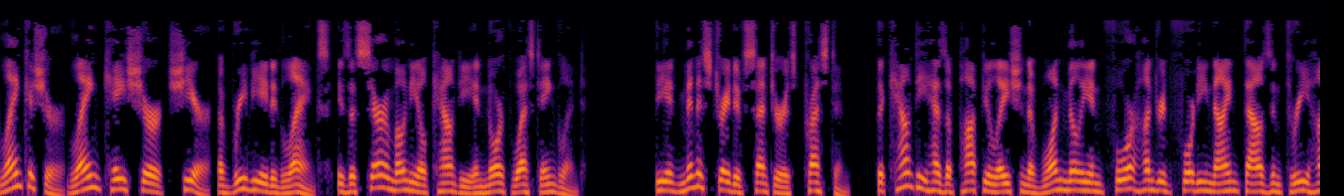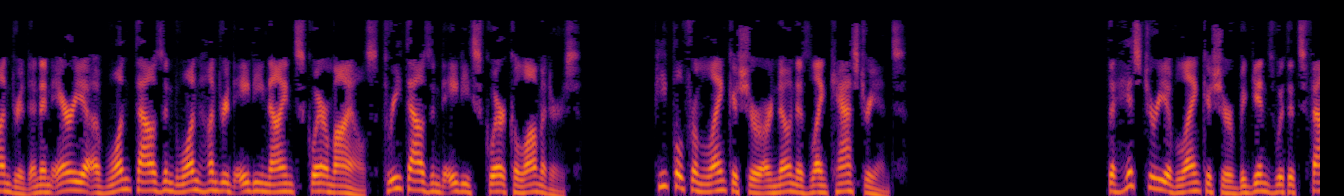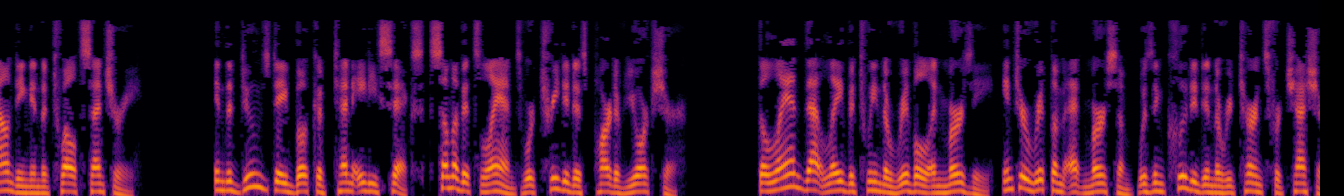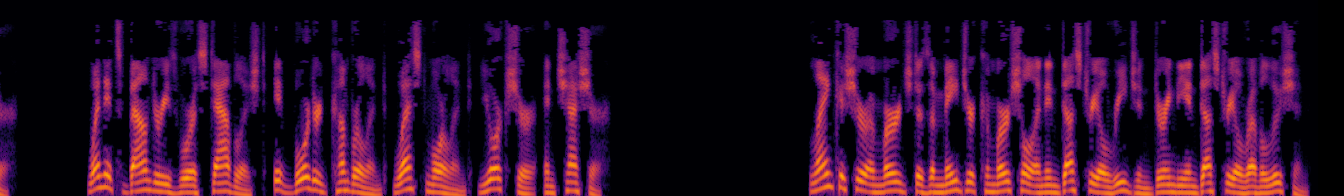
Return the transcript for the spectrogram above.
Lancashire, Lancashire, Shire, abbreviated Lancs, is a ceremonial county in northwest England. The administrative centre is Preston. The county has a population of 1,449,300 and an area of 1,189 square miles 3,080 square kilometers. People from Lancashire are known as Lancastrians. The history of Lancashire begins with its founding in the 12th century. In the Domesday Book of 1086, some of its lands were treated as part of Yorkshire. The land that lay between the Ribble and Mersey, inter Rippum et Mersum, was included in the returns for Cheshire. When its boundaries were established, it bordered Cumberland, Westmorland, Yorkshire, and Cheshire. Lancashire emerged as a major commercial and industrial region during the Industrial Revolution.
